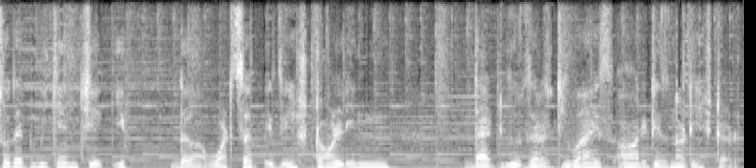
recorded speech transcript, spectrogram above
so that we can check if the whatsapp is installed in that user's device or it is not installed.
